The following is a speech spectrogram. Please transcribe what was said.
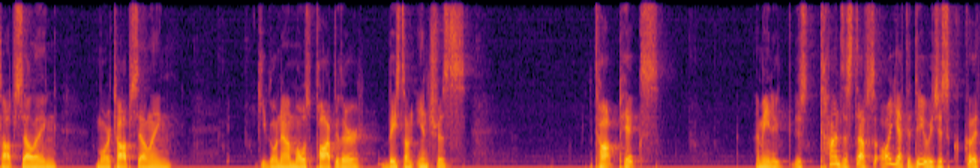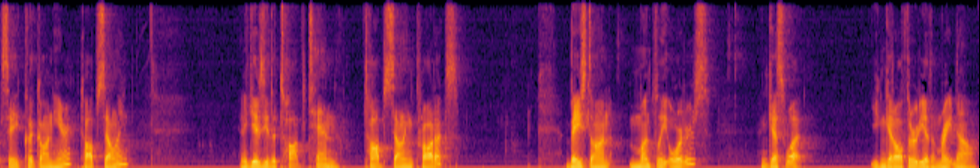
top selling, more top selling. Keep going down. Most popular based on interests. Top picks. I mean, it, there's tons of stuff. So all you have to do is just click, say, click on here, top selling, and it gives you the top 10 top selling products based on monthly orders. And guess what? You can get all 30 of them right now.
